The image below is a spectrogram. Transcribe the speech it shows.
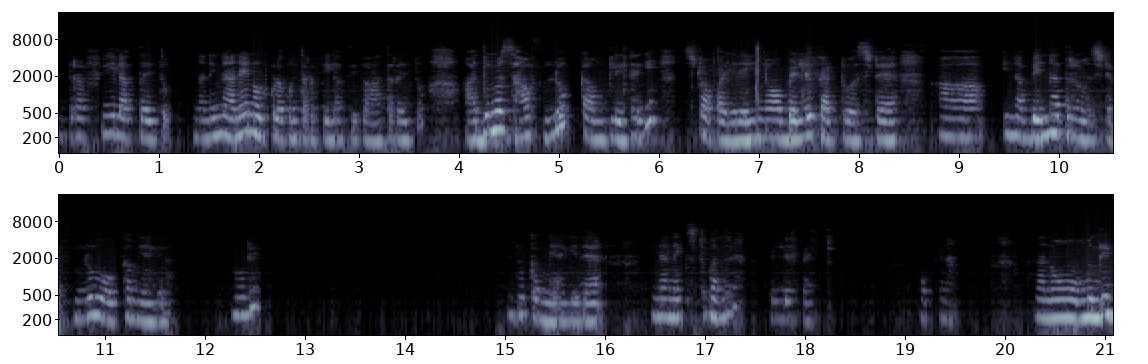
ಒಂಥರ ಫೀಲ್ ಆಗ್ತಾಯಿತ್ತು ನನಗೆ ನಾನೇ ನೋಡ್ಕೊಳಕ್ಕೆ ಒಂಥರ ಫೀಲ್ ಆಗ್ತಿತ್ತು, ಆ ಥರ ಇತ್ತು. ಅದನ್ನು ಸಹ ಫುಲ್ಲು ಕಂಪ್ಲೀಟಾಗಿ ಸ್ಟಾಪ್ ಆಗಿದೆ. ಇನ್ನು ಬೆಳ್ಳಿ ಫ್ಯಾಕ್ಟ್ರು ಅಷ್ಟೇ ಇನ್ನು ಬೆನ್ನ ಹತ್ರನೂ ಅಷ್ಟೇ ಫುಲ್ಲು ಕಮ್ಮಿ ಆಗಿದೆ. ನೋಡಿ. ಇದು ಕಮ್ಮಿ ಆಗಿದೆ. ಇನ್ನು ನೆಕ್ಸ್ಟ್ ಬಂದರೆ ಬೆಳ್ಳಿ ಫ್ಯಾಟ್ ಓಕೆನಾ ನಾನು ಮುಂದಿನ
